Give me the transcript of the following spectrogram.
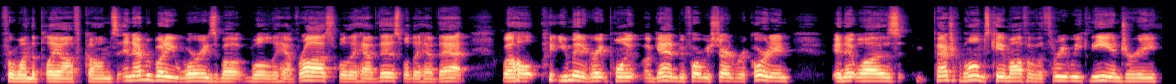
for when the playoff comes. And everybody worries about will they have Ross? Will they have this? Will they have that? Well, you made a great point again before we started recording, and it was Patrick Mahomes came off of a three week knee injury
